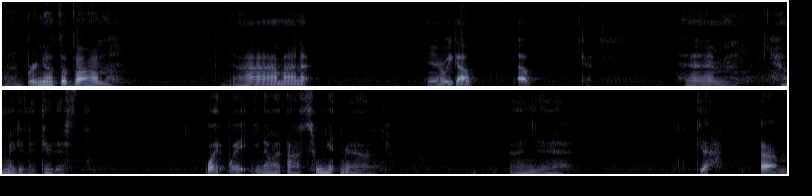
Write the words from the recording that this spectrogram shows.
And bring out the van. I'm on it. Here we go. Oh, good. Um, how am I gonna do this? Wait, wait, you know what? I'll swing it around. And, uh, yeah. Um,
